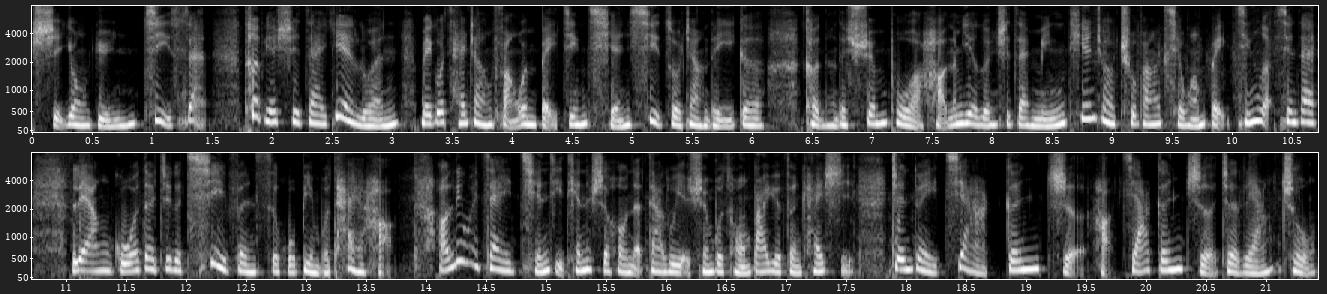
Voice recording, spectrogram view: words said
使用云计算，特别是在叶伦美国财长访问北京前夕做这样的一个可能的宣布啊。好，那么叶伦是在明天就要出发前往北京了。现在两国的这个气氛似乎并不太好。好，另外在前几天的时候呢，大陆也宣布从八月份开始，针对价根者、好加根者这两种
